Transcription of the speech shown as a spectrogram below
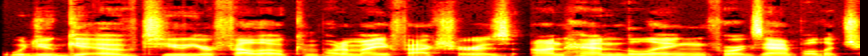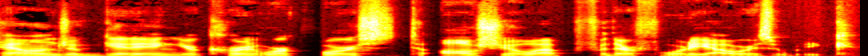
would you give to your fellow component manufacturers on handling, for example, the challenge of getting your current workforce to all show up for their 40 hours a week?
